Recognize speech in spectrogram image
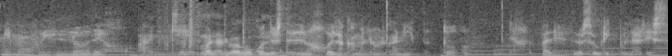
Mi móvil lo dejo aquí. Bueno, luego cuando esté debajo de la cama lo organizo todo. Vale, los auriculares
